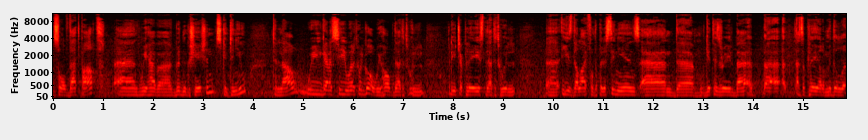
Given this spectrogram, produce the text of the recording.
solve that part, and we have a good negotiations continue till now. We gotta see where it will go. We hope that it will reach a place that it will. Ease the life of the Palestinians and get Israel back as a player in Middle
